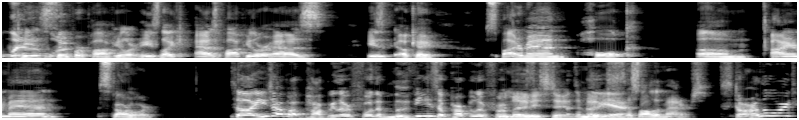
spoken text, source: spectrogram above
Would he I, is super popular. He's like as popular as he's okay. Spider Man, Hulk, um, Iron Man, Star Lord. So are you talking about popular for the movies or popular for The movies, dude. The movies. Oh, yeah. That's all that matters. Star Lord?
